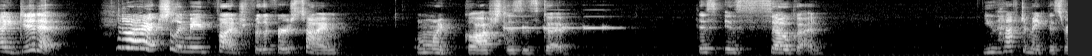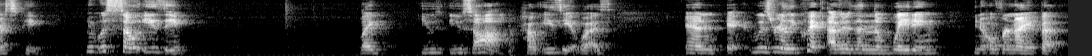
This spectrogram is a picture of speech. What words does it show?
I did it. I actually made fudge for the first time. Oh my gosh, this is good. This is so good. You have to make this recipe. It was so easy. Like, you, you saw how easy it was. and it was really quick other than the waiting, you know, overnight, but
